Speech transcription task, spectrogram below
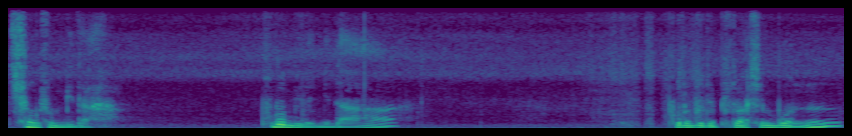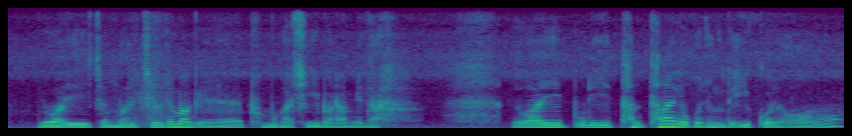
청수입니다. 푸르미르입니다. 푸르미르 필요하신 분, 요 아이 정말 저렴하게 품어가시기 바랍니다. 요 아이 뿌리 탄탄하게 고정되어 있고요.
